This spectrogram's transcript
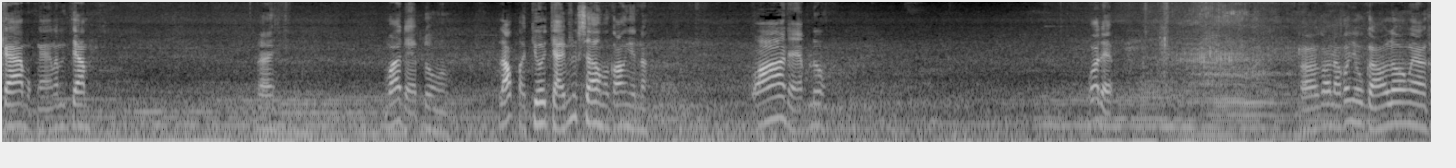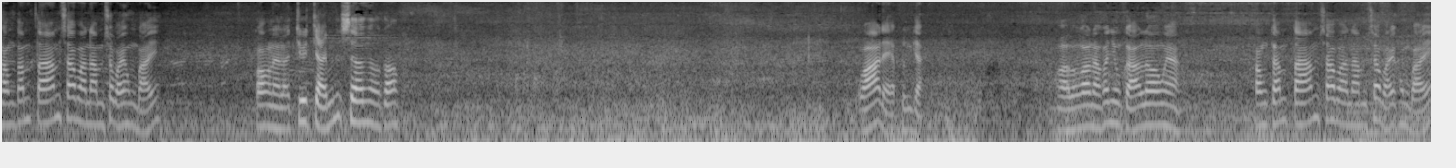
k 1500 đây. Quá đẹp luôn. Lóc mà chưa chạy nước sơn mà con nhìn nè. Quá đẹp luôn. Quá đẹp rồi, con nào có nhu cầu luôn nha 088 635 6707 con này là chưa chạy nước sơn rồi con. Quá đẹp luôn kìa. Rồi con nào có nhu cầu luôn nha 088 635 6707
